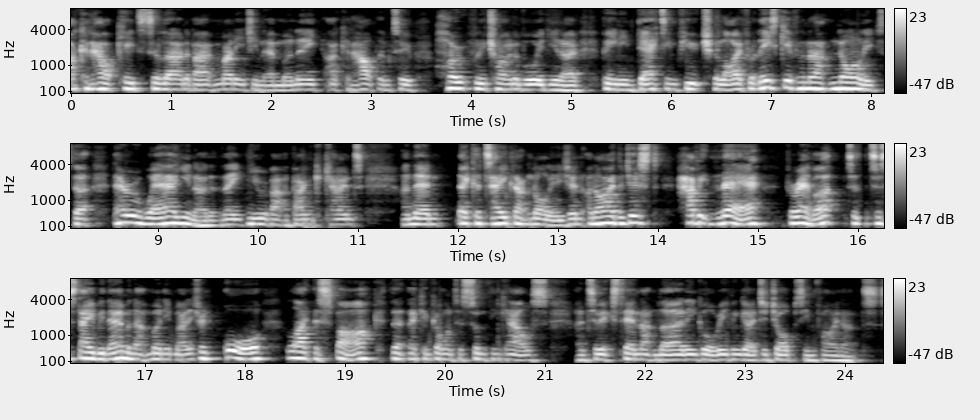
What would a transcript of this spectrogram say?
i can help kids to learn about managing their money i can help them to hopefully try and avoid you know being in debt in future life or at least give them that knowledge that they're aware you know that they knew about a bank account and then they could take that knowledge and, and either just have it there forever to, to stay with them and that money management, or like the spark that they could go on to something else and to extend that learning or even go into jobs in finance.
